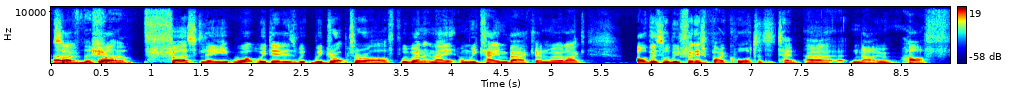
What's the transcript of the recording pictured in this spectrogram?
of the show? Well, firstly, what we did is we, we dropped her off. We went and ate, and we came back, and we were like, "Oh, this will be finished by quarter to ten. Uh, no, half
